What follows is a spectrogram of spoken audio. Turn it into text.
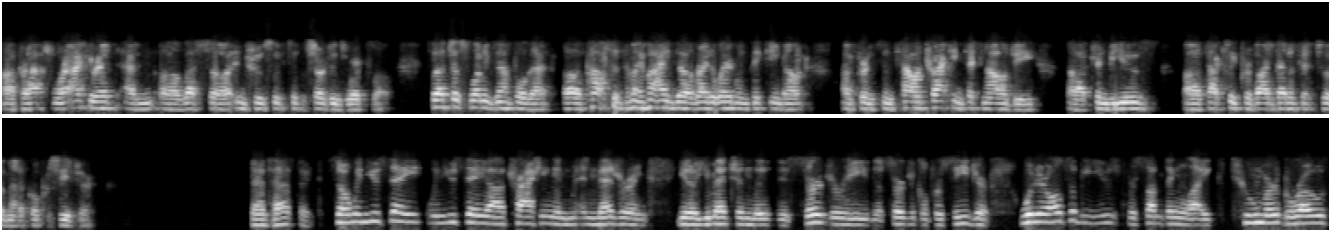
uh, perhaps more accurate, and uh, less uh, intrusive to the surgeon's workflow. So that's just one example that pops into my mind right away when thinking about, for instance, how tracking technology can be used to actually provide benefit to a medical procedure. Fantastic. So when you say when you say uh, tracking and, and, measuring, you know, you mentioned the, the surgery, the surgical procedure. Would it also be used for something like tumor growth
